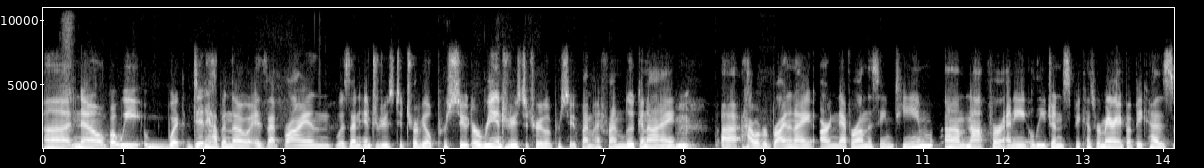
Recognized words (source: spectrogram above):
Uh, no, but we. What did happen though is that Brian was then introduced to Trivial Pursuit or reintroduced to Trivial Pursuit by my friend Luke and I. Uh, however, Brian and I are never on the same team, um, not for any allegiance because we're married, but because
